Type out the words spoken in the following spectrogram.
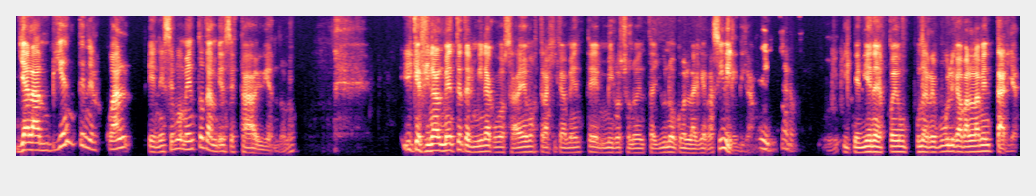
y al ambiente en el cual en ese momento también se estaba viviendo, ¿no? Y que finalmente termina, como sabemos, trágicamente en 1891 con la guerra civil, digamos. Sí, claro y que viene después una república parlamentaria.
